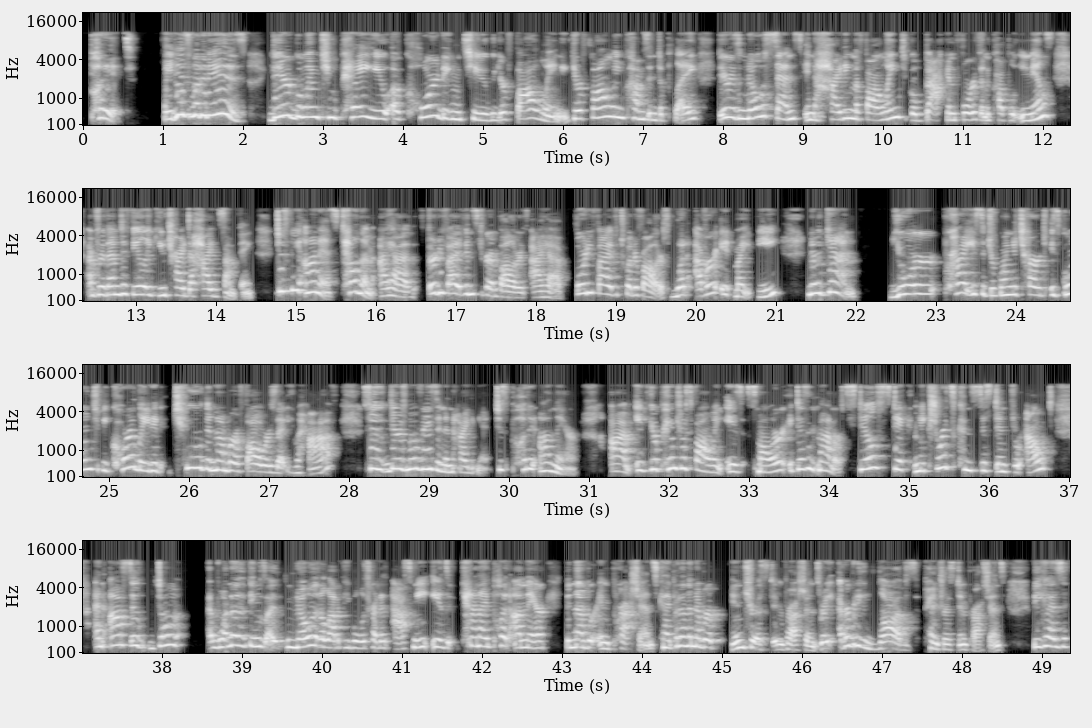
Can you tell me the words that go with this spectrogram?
Put it it is what it is. They're going to pay you according to your following. Your following comes into play. There is no sense in hiding the following to go back and forth in a couple emails and for them to feel like you tried to hide something. Just be honest. Tell them I have 35 Instagram followers. I have 45 Twitter followers, whatever it might be. Now, again, your price that you're going to charge is going to be correlated to the number of followers that you have. So there's no reason in hiding it. Just put it on there. Um, if your Pinterest following is smaller, it doesn't matter. Still stick, make sure it's consistent throughout. And also don't one of the things I know that a lot of people will try to ask me is can I put on there the number impressions? Can I put on the number of Pinterest impressions, right? Everybody loves Pinterest impressions because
